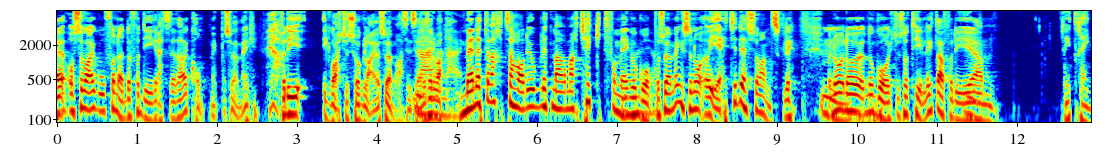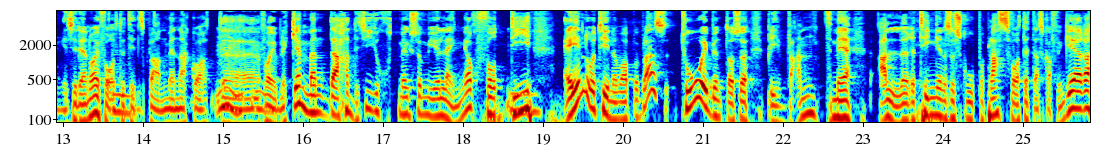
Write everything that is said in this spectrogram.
Eh, og så var jeg god fornøyd fordi jeg rett og slett hadde kommet meg på svømming. Fordi jeg var ikke så glad i å svømme. Synes jeg. Nei, Så det var, nei, nei. Men etter hvert så har det jo blitt mer og mer kjekt for meg å gå på svømming. Så nå er ikke det så vanskelig. Men nå, nå, nå går jeg ikke så tidlig, da, fordi eh, jeg trenger ikke det nå i forhold til tidsplanen min akkurat eh, for øyeblikket. Men det hadde ikke gjort meg så mye lenger, fordi én rutine var på plass. To, jeg begynte å bli vant med alle tingene som skulle på plass for at dette skal fungere.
